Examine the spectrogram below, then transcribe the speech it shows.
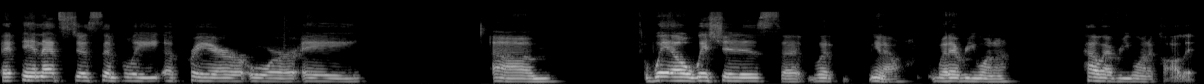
And that's just simply a prayer or a um well wishes, uh, what you know, whatever you want to, however you want to call it.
